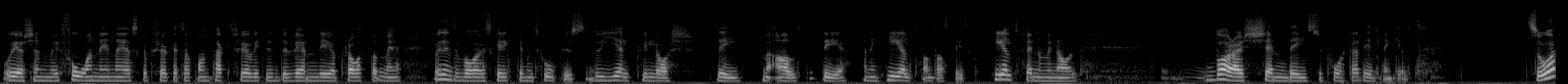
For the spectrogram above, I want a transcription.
Och jag känner mig fånig när jag ska försöka ta kontakt för jag vet inte vem det är jag pratar med. Jag vet inte var jag ska rikta mitt fokus. Då hjälper Lars dig med allt det. Han är helt fantastisk. Helt fenomenal. Bara känn dig supportad helt enkelt. Så.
